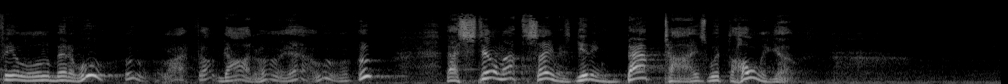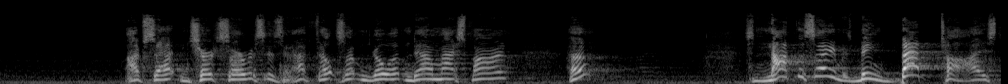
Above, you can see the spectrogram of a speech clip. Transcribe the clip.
feel a little bit of, ooh, ooh, I felt God. Oh, yeah, ooh, ooh. That's still not the same as getting baptized with the Holy Ghost. I've sat in church services and I felt something go up and down my spine. Huh? It's not the same as being baptized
